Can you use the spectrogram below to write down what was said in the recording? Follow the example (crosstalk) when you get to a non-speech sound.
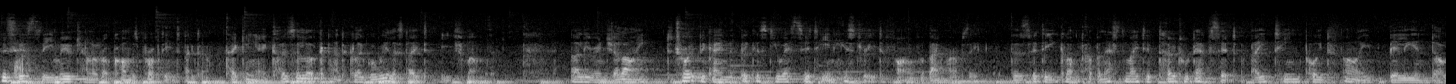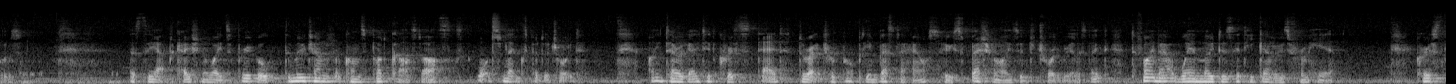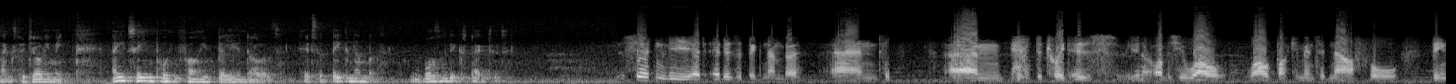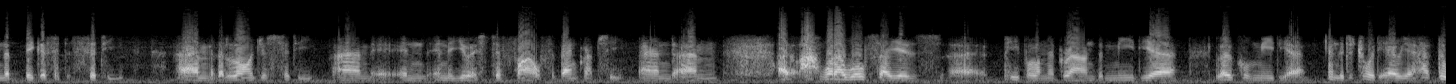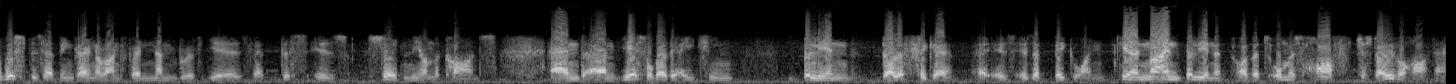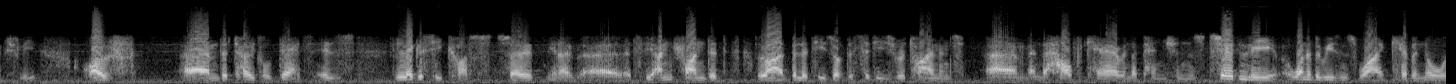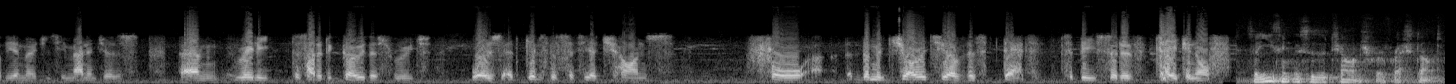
This is the MoveChannel.com's Property Inspector, taking a closer look at global real estate each month. Earlier in July, Detroit became the biggest US city in history to file for bankruptcy. The city clocked up an estimated total deficit of $18.5 billion. As the application awaits approval, the MoveChannel.com's podcast asks, What's next for Detroit? I interrogated Chris Stead, Director of Property Investor House, who specialises in Detroit real estate, to find out where Motor City goes from here. Chris, thanks for joining me. $18.5 billion. It's a big number. Was it expected? Certainly, it, it is a big number, and um, (laughs) Detroit is, you know, obviously well well documented now for being the biggest city, um, the largest city um, in in the U.S. to file for bankruptcy. And um, I, what I will say is, uh, people on the ground, the media, local media in the Detroit area have the whispers have been going around for a number of years that this is certainly on the cards. And um, yes, although the 18 billion dollar figure uh, is is a big one, you know, nine billion of it, almost half, just over half actually, of um, the total debt is legacy costs. So you know, uh, it's the unfunded liabilities of the city's retirement um, and the health care and the pensions. Certainly, one of the reasons why Kevin Orr, the emergency managers, um, really decided to go this route was it gives the city a chance for the majority of this debt to be sort of taken off. So you think this is a chance for a fresh start?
